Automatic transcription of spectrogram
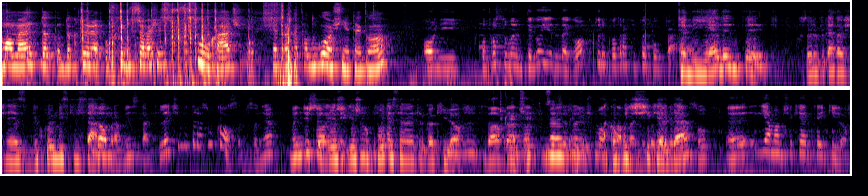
moment, do, do który, w którym trzeba się wsłuchać. Ja trochę podgłośnię tego. Oni po prostu mają tego jednego, który potrafi PvP. Ten jeden typ, który wykazał się niezwykłymi skillsami. Dobra, więc tak, lecimy teraz ukosem, co nie? Będzie O, szybciej. już, już kupuję sobie tylko kilo. Dobra, to Czekajcie, myślę, że już A mocno kupić będzie do siekierkę? czasu. Y, Ja mam siekierkę i kilof.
